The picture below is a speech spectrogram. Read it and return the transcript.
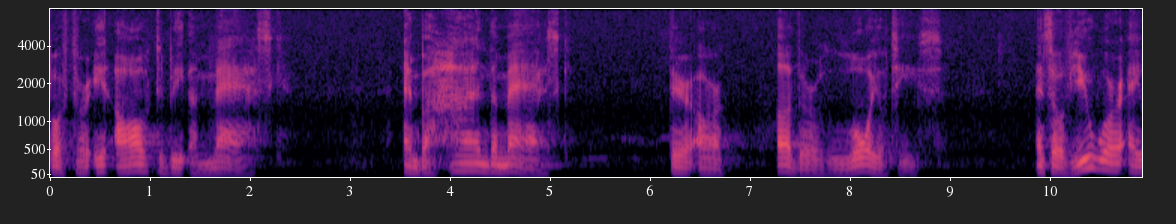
but for it all to be a mask. And behind the mask, there are other loyalties. And so, if you were a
